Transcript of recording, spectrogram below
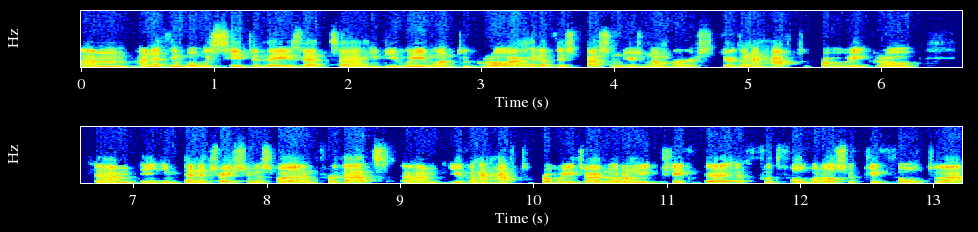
Um, and I think what we see today is that uh, if you really want to grow ahead of these passengers numbers, you're going to have to probably grow um, in penetration as well. And for that, um, you're going to have to probably drive not only click uh, footfall, but also clickfall to, uh,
